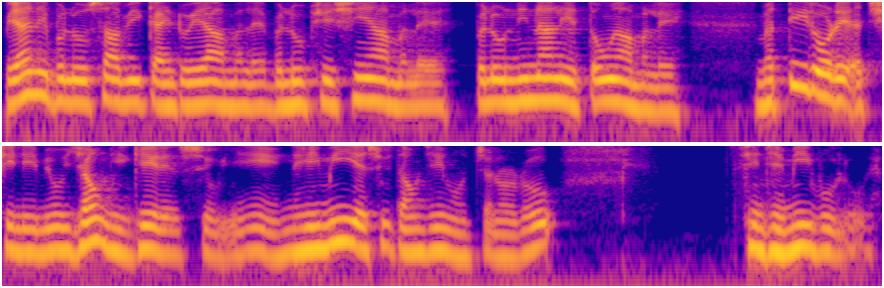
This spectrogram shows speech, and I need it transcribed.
ဘယ်ကနေဘယ်လိုစပြီးကင်တွယ်ရမလဲဘယ်လိုဖြည့်ရှင်းရမလဲဘယ်လိုနီးနားလေးသုံးရမလဲ မတိတော့တဲ့အခြေအနေမျိုးရောက်နေခဲ့တဲ့ဆိုရင်နေမိရဲ့ဆူတောင်းခြင်းကိုကျွန်တော်တို့ဆင်ခြင်မိဖို့လိုတယ်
